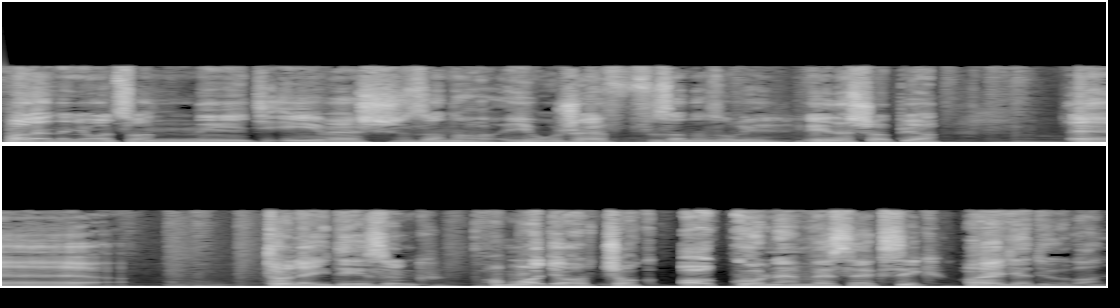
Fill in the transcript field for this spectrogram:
Ma lenne 84 éves Zana József, Zana Zoli édesapja. E, tőle idézünk, a magyar csak akkor nem veszekszik, ha egyedül van.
